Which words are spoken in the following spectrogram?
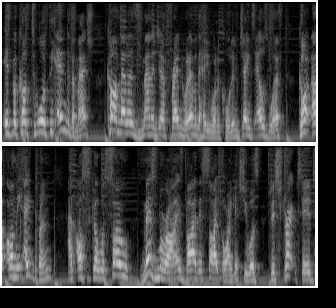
is because towards the end of the match, Carmella's manager, friend, whatever the hell you want to call him, James Ellsworth, got up on the apron and Asuka was so mesmerized by this sight, or I guess she was distracted,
